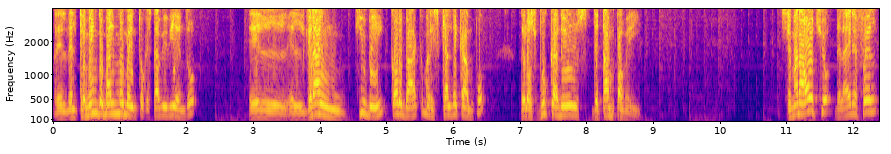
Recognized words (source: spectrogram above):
del, del tremendo mal momento que está viviendo el, el, gran QB, quarterback, mariscal de campo de los Buccaneers de Tampa Bay. Semana 8 de la NFL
